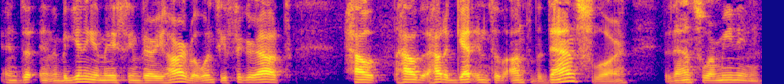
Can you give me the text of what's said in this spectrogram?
And in the beginning, it may seem very hard, but once you figure out how how the, how to get into the, onto the dance floor, the dance floor meaning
